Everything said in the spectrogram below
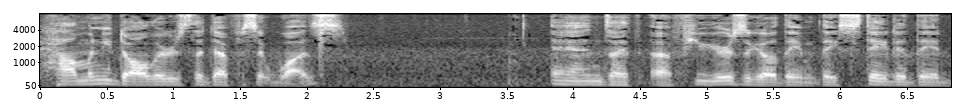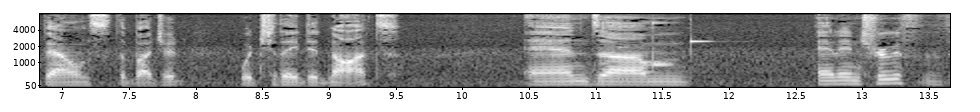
how many dollars the deficit was. And a few years ago, they, they stated they had balanced the budget, which they did not. And um, and in truth,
